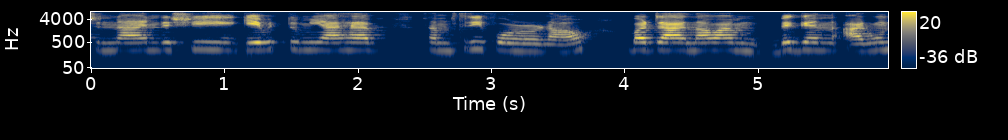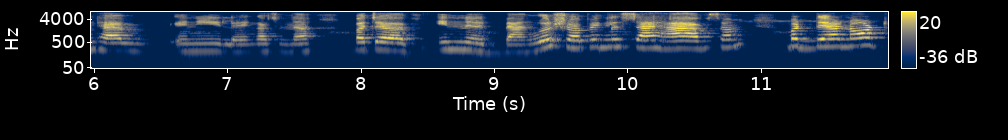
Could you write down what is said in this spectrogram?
chunna, and she gave it to me. I have some three four now, but uh, now I'm big and I don't have any lehenga chunna. But uh, in Bangalore shopping list, I have some, but they are not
